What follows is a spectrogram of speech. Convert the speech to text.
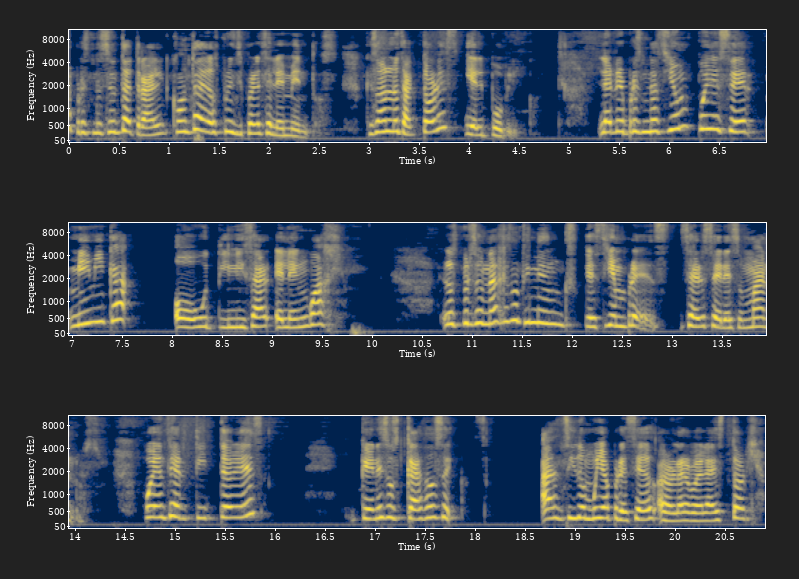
representación teatral consta de dos principales elementos, que son los actores y el público. La representación puede ser mímica o utilizar el lenguaje. Los personajes no tienen que siempre ser seres humanos. Pueden ser títeres que en esos casos han sido muy apreciados a lo largo de la historia.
